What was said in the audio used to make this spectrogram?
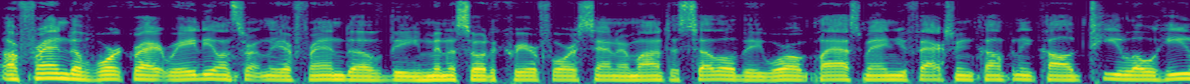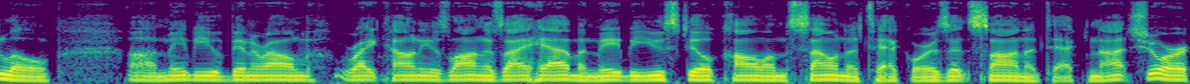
a friend of Work Right Radio and certainly a friend of the Minnesota Career Force Center Monticello, the world class manufacturing company called TyloHelo. Uh, maybe you've been around Wright County as long as I have, and maybe you still call them Saunatec or is it Saunatec? Not sure,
